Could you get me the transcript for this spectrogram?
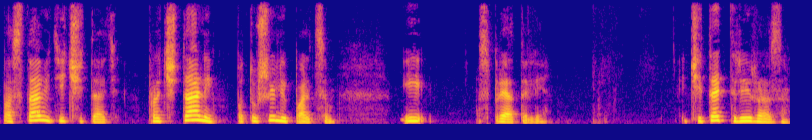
Поставить и читать. Прочитали, потушили пальцем и спрятали. Читать три раза.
